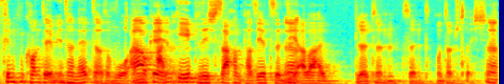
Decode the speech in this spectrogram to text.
finden konnte im Internet, also wo Ah, an, okay. angeblich Sachen passiert sind, die Ja. aber halt Blödsinn sind, unterm Strich. Ja.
